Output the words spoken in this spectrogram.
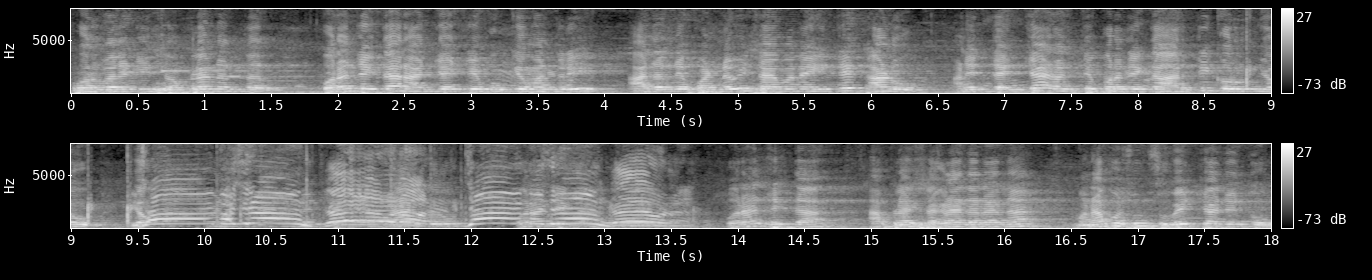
फॉर्मॅलिटी संपल्यानंतर परत एकदा राज्याचे मुख्यमंत्री आदरणीय फडणवीस साहेबांना इथेच आणू आणि त्यांच्या हस्ते परत एकदा आरती करून घेऊ. परत एकदा आपल्या सगळ्या जणांना मनापासून शुभेच्छा देतो.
